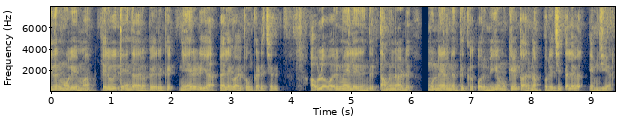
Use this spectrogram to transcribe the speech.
இதன் மூலியமாக எழுபத்தி ஐந்தாயிரம் பேருக்கு நேரடியாக வேலைவாய்ப்பும் கிடைச்சது. அவ்வளோ வறுமையில் இருந்து தமிழ்நாடு முன்னேறினத்துக்கு ஒரு மிக முக்கிய காரணம் புரட்சி தலைவர் எம்ஜிஆர்.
